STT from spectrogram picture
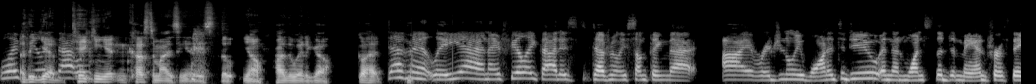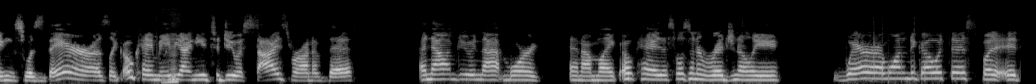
Well, I, I, think like yeah, that was taking it and customizing it is the you know probably the way to go. Go ahead. Definitely, yeah. And I feel like that is definitely something that I originally wanted to do. And then once the demand for things was there, I was like, okay, mm-hmm. maybe I need to do a size run of this. And now I'm doing that more. And I'm like, okay, this wasn't originally where I wanted to go with this, but it,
